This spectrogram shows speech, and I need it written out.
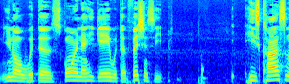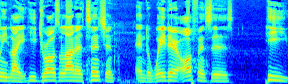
you know with the scoring that he gave with the efficiency, he's constantly like he draws a lot of attention, and the way their offense is, he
